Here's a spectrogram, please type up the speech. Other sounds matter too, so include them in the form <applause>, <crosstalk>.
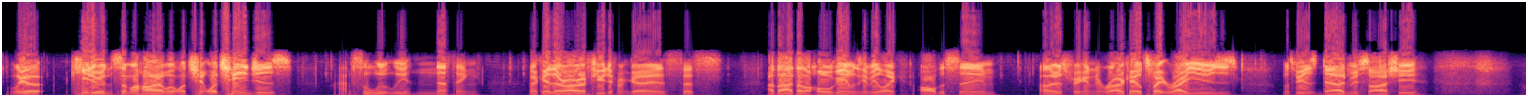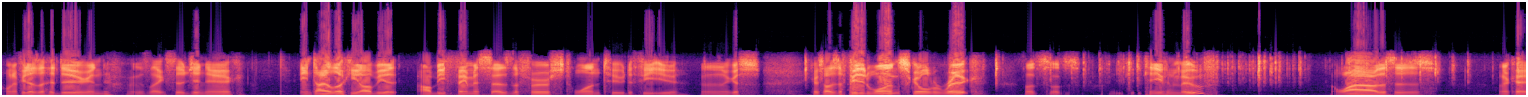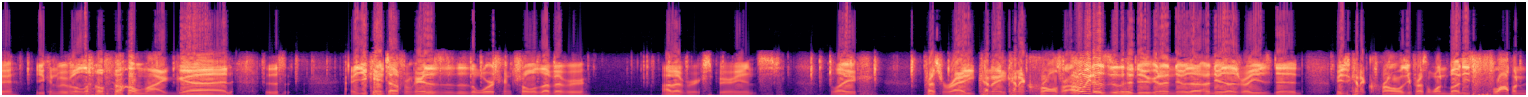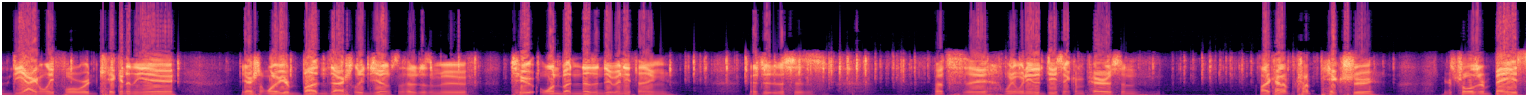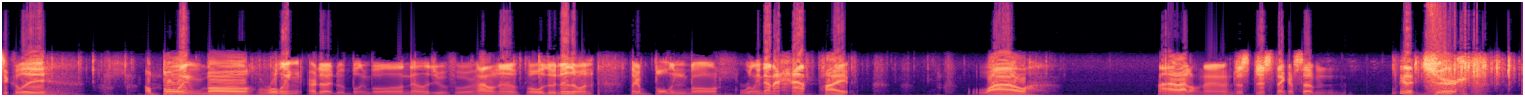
Look at Kido and Samahara. What what cha what changes? Absolutely nothing. Okay, there are a few different guys. That's I thought I thought the whole game was gonna be like all the same. Oh, there's freaking okay. Let's fight Ryu's. Must be his dad, Musashi. Wonder if he does a Hadouken. It's like so generic. Ain't I lucky? I'll be a, I'll be famous as the first one to defeat you. Uh, I guess guess I was defeated once. Go to Rick. Let's let's. Can you even move? Wow, this is okay. You can move <laughs> a little. oh my god, this. I mean, you can't tell from here. This is this is the worst controls I've ever I've ever experienced. Like press right, he kind of he kind of crawls. Right. Oh, he does do the Hadouken. I knew that. I knew that was right. He's dead. He just kind of crawls. You press one button, he's flopping diagonally forward, kicking in the air. You actually, one of your buttons actually jumps instead of doesn't move. Two, one button doesn't do anything. Just, this is. Let's see. We we need a decent comparison. I kind of kind of picture the controls are basically a bowling ball rolling. Or did I do a bowling ball analogy before? I don't know. Well, we'll do another one. Like a bowling ball rolling down a half pipe. Wow. I, I don't know. Just just think of something. Look at that jerk.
